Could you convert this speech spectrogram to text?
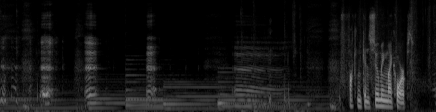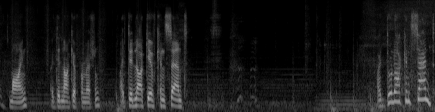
Fucking consuming my corpse. It's mine. I did not give permission. I did not give consent. I do not consent.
